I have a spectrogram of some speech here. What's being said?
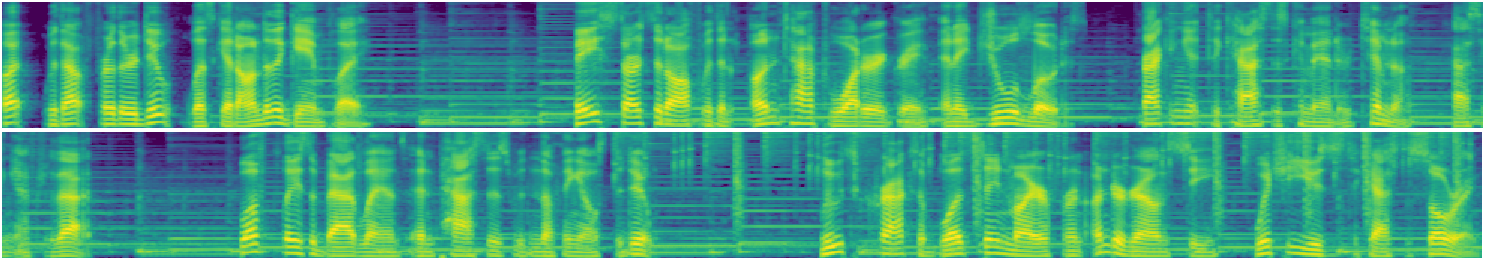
But without further ado, let's get on to the gameplay. Base starts it off with an untapped Watery Grave and a Jeweled Lotus, cracking it to cast his commander, Tymna, passing after that. Bluff plays a Badlands and passes with nothing else to do. Lutz cracks a Bloodstained Mire for an Underground Sea, which he uses to cast a Sol Ring.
